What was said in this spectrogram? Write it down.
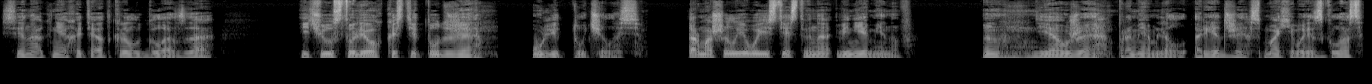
Синак нехотя открыл глаза, и чувство легкости тут же улетучилось. Тормошил его, естественно, Веньяминов. «Я уже промямлил Реджи, смахивая с глаз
